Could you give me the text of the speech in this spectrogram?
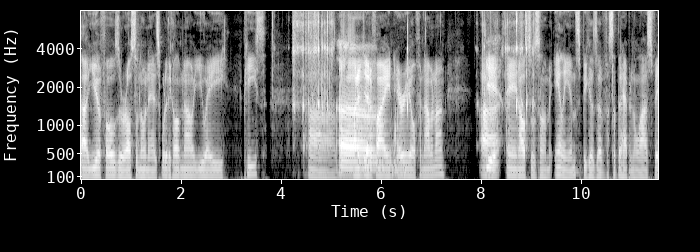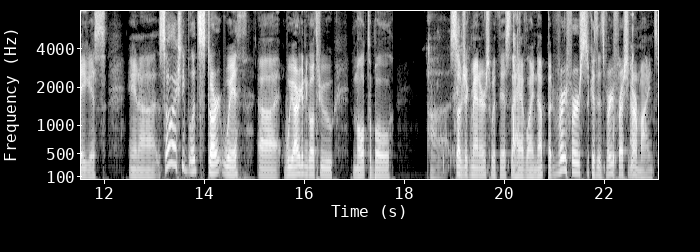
uh, UFOs, or also known as what do they call them now? UAPs, um, unidentified aerial phenomenon. Uh, Yeah. and also some aliens because of something happened in Las Vegas. And uh, so, actually, let's start with uh, we are going to go through multiple uh, subject matters with this that I have lined up. But very first, because it's very fresh in our minds,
